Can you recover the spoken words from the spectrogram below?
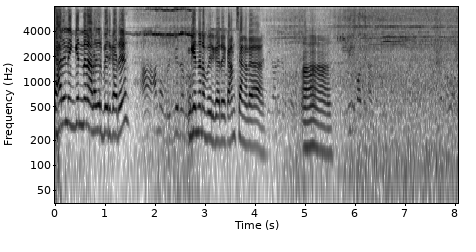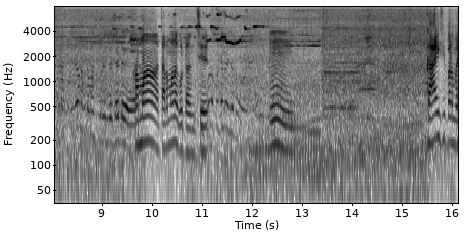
காலையில் இங்கேருந்து தானே அழகர் போயிருக்காரு? இங்கேருந்து தானே போயிருக்காரு? காமிச்சாங்களே. ஆ ஆமாம் தரமான கூட்டம் இருந்துச்சு. ம். காய்ஸ் இப்போ நம்ம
